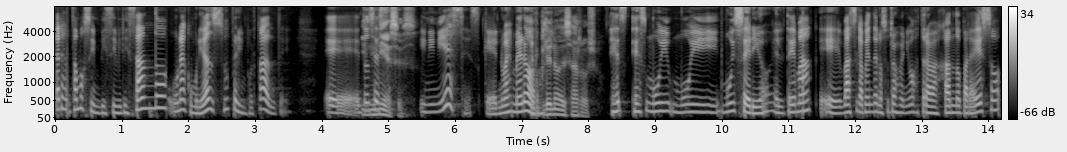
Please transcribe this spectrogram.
estamos invisibilizando una comunidad súper importante. Eh, entonces, y niñeces, y niñeces, que no es menor. en pleno desarrollo. Es, es muy, muy, muy serio el tema. Eh, básicamente nosotros venimos trabajando para eso,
